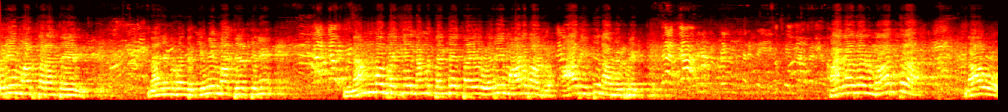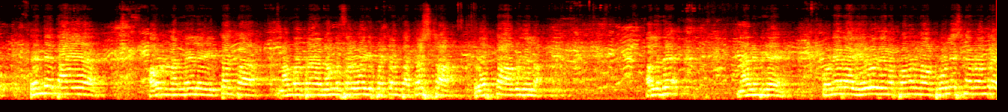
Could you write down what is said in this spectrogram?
ಒರಿ ಅಂತ ಹೇಳಿ ನಾನು ನಿಮಗೊಂದು ಕಿವಿ ಮಾತು ಹೇಳ್ತೀನಿ ನಮ್ಮ ಬಗ್ಗೆ ನಮ್ಮ ತಂದೆ ತಾಯಿ ಒರಿ ಮಾಡಬಾರ್ದು ಆ ರೀತಿ ನಾವು ಇರಬೇಕು ಹಾಗಾದ್ರೆ ಮಾತ್ರ ನಾವು ತಂದೆ ತಾಯಿಯ ಅವರು ನಮ್ಮ ಮೇಲೆ ಇಟ್ಟಂತ ನಮ್ಮ ನಮ್ಮ ಸಲುವಾಗಿ ಪಟ್ಟಂತ ಕಷ್ಟ ವ್ಯರ್ಥ ಆಗುವುದಿಲ್ಲ ಅಲ್ಲದೆ ನಾನು ನಿಮಗೆ ಕೊನೆಯದಾಗ ಹೇಳುವುದೇನಪ್ಪ ಅಂದ್ರೆ ನಾವು ಪೊಲೀಸ್ನವರು ಅಂದ್ರೆ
